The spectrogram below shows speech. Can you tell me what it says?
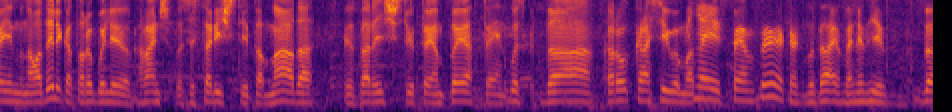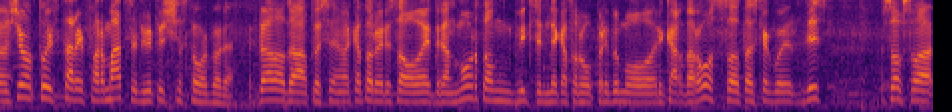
и на модели, которые были раньше, то есть исторические торнадо, исторические ТНТ, есть, да, красивые У меня есть ТНТ, как бы, да, и на нем. Да, еще той старой формации 2006 года. Да-да-да, то есть, э, который рисовал Эдриан Мортон, двигатель для которого придумал Рикардо Росса, то есть, как бы здесь, собственно,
